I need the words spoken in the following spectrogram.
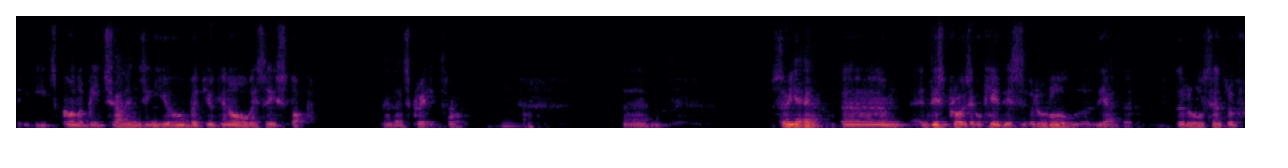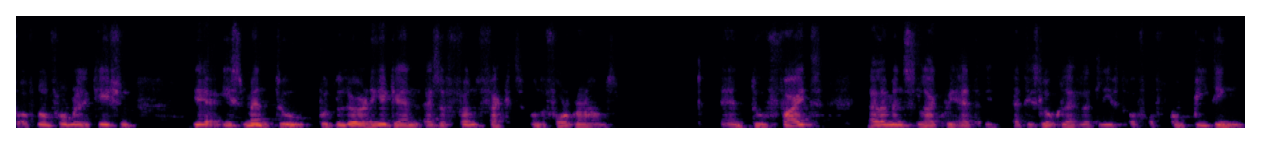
It's going to be challenging you, but you can always say stop. And that's great. Mm. Um, so yeah, um, this project, okay, this rural, yeah, the, the rural center of, of non-formal education, yeah, is meant to put learning again as a fun fact on the foreground, and to fight elements like we had at this local level at least of, of competing.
